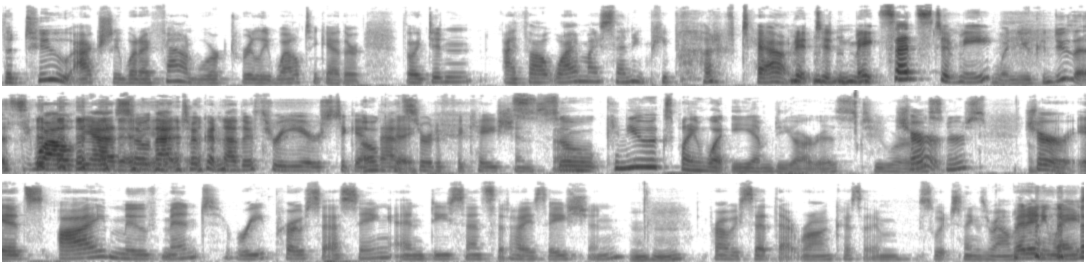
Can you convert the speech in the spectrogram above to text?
the two actually, what I found worked really well together. Though I didn't, I thought, why am I sending people out of town? It didn't make sense to me. When you can do this. Well, yeah, so that took another three years to get Okay. that certification. So, So, can you explain what EMDR is to our Sure. listeners? Sure, it's eye movement reprocessing and desensitization. Mm-hmm. Probably said that wrong because I'm switched things around. But anyways,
